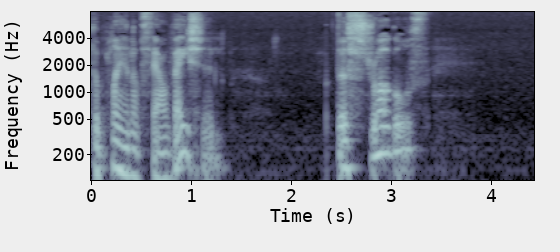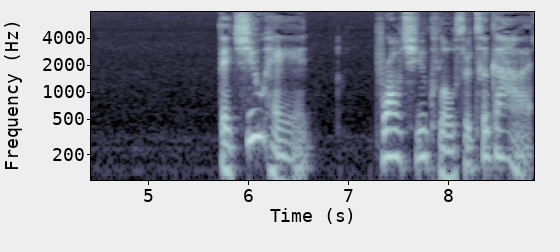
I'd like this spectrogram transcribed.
the plan of salvation. The struggles that you had brought you closer to God.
